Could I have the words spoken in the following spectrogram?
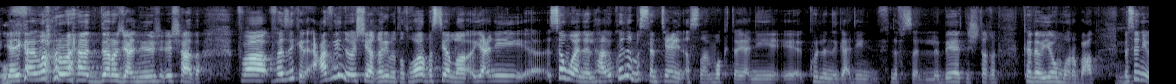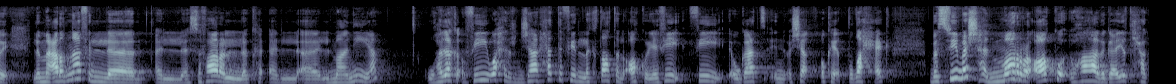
أوف. يعني كان مرة لهالدرجه يعني إيش هذا. فزي كذا عارفين إنه أشياء غريبة تطور بس يلا يعني سوينا لهذا. كنا مستمتعين أصلا وقتها يعني كلنا قاعدين في نفس البيت نشتغل كذا يوم ورا بعض. بس anyway لما عرضناه في ال- السفارة الالمانيه وهذاك في واحد رجال حتى في اللقطات ال awkward يعني في في أوقات إنه أشياء okay تضحك. بس في مشهد مرة awkward وهذا قاعد يضحك.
